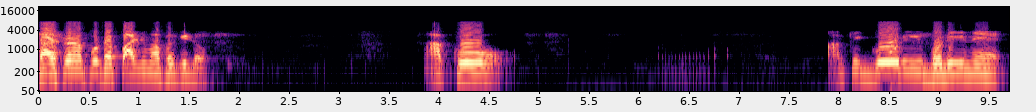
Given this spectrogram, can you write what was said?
શાસ્ત્રના પોતા પાણીમાં ફેંકી દો. આખું, આખી ગોળી ભરીને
